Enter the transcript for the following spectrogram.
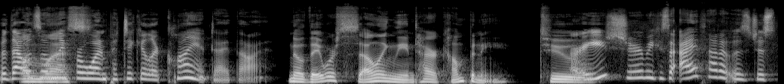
But that was only unless- for one particular client, I thought. No, they were selling the entire company to. Are you sure? Because I thought it was just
